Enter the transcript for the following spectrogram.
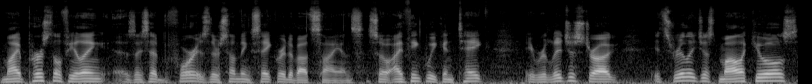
My personal feeling, as I said before, is there's something sacred about science. So I think we can take a religious drug, it's really just molecules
